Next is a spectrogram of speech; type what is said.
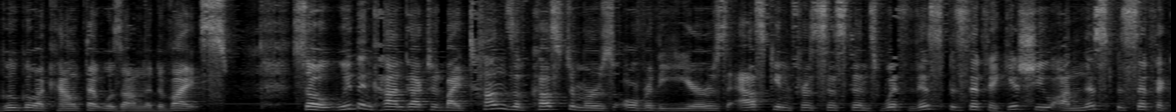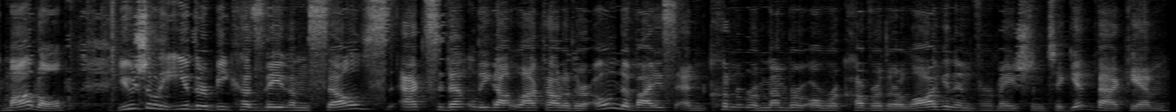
Google account that was on the device. So we've been contacted by tons of customers over the years asking for assistance with this specific issue on this specific model, usually either because they themselves accidentally got locked out of their own device and couldn't remember or recover their login information to get back in,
